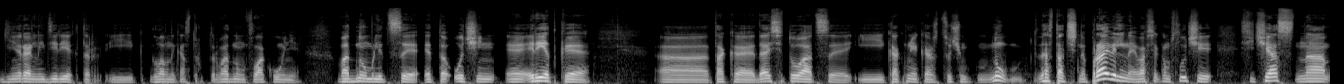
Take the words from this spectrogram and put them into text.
генеральный директор и главный конструктор в одном флаконе, в одном лице. Это очень э, редкое э, такая, да, ситуация, и, как мне кажется, очень, ну, достаточно правильная, во всяком случае, сейчас на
